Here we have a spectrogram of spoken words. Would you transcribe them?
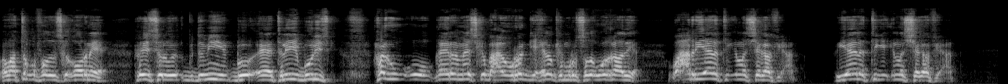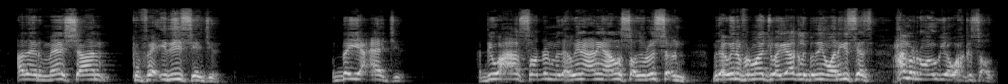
labaatan qofood iska qoranaya. Ra'iisul gudoomiyihii taliyihii booliiska. Rag uu kheyra meesha ka baxay uu raggii xilalka mursada uga qaadaya. Waxaa reality in la sheegaa fiican. Realitiga in la sheegaa fiican. Adeer meeshaan ka faa'iidaysiyaa jira. Dayacaa jira. Haddii waxaasoo dhan madaxweyne aniga aan la socdo la socon. Madaxweyne farmaajo waa iga aqli badan waa niga siyaasi. Xamarna waa ogyaha wax ka socdo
